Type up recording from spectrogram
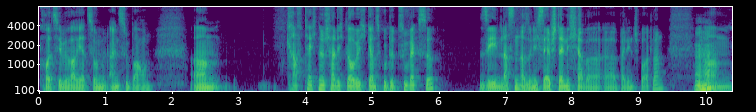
Kreuzhebevariationen mit einzubauen. Ähm, krafttechnisch hatte ich, glaube ich, ganz gute Zuwächse sehen lassen. Also nicht selbstständig, aber äh, bei den Sportlern. Mhm. Ähm,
